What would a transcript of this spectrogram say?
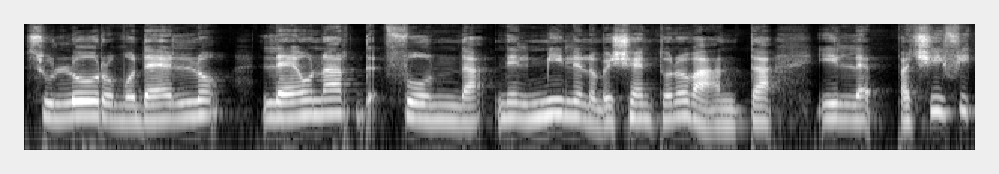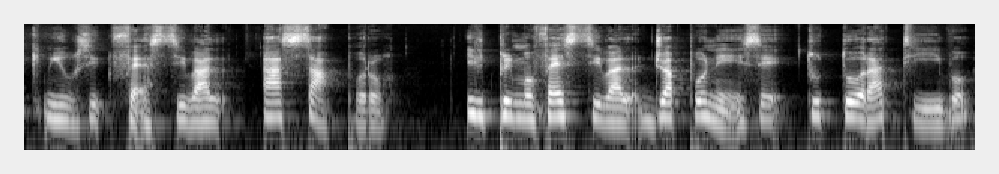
Sul loro modello Leonard fonda nel 1990 il Pacific Music Festival a Sapporo, il primo festival giapponese tuttora attivo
